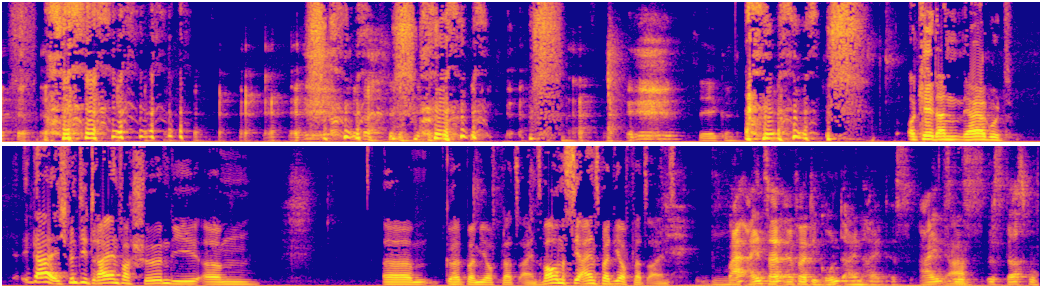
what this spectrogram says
Sehr gut. Okay, dann, ja, ja, gut. Egal, ich finde die drei einfach schön, die ähm, ähm, gehört bei mir auf Platz 1. Warum ist die 1 bei dir auf Platz 1? Weil eins halt einfach die Grundeinheit ist. Eins Ja. ist, ist das, wo-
